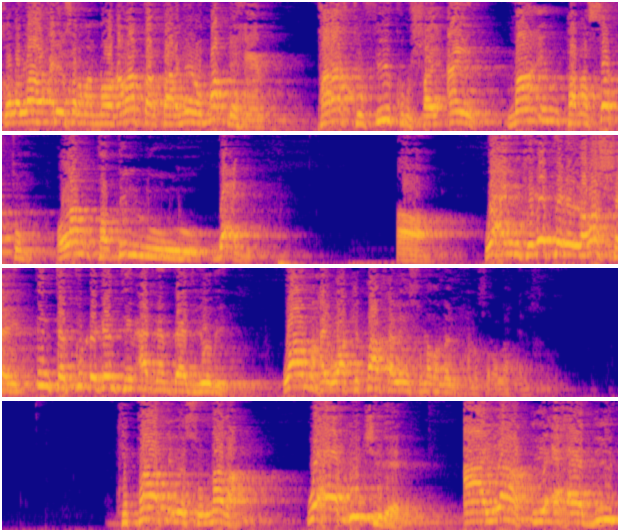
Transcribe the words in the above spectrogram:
sala allahu calay wasalam noogama dardaarmeenoo ma dhaheen taraktu fiikum shay-ayn maa in tamasaktum lam tadiluu bacdi. Waxaa idinkaga tegay laba shay intaad ku dhegantihiin aadnaan baadiyoobeen waa maxay? Waa kitaabka iyo sunnada nabi maxamed sala allahu calay wasalam kitaabka waxaa ku jira aayaad iyo axaadiid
